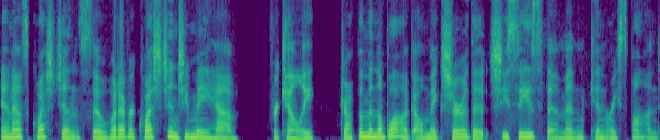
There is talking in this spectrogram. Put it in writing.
and ask questions. So, whatever questions you may have for Kelly, drop them in the blog. I'll make sure that she sees them and can respond.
